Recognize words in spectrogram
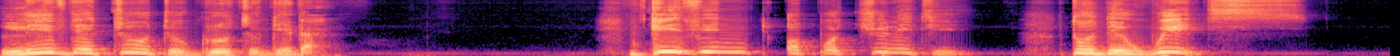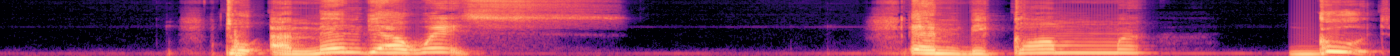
leave the two to grow together. Giving opportunity to the weeds to amend their ways and become good.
